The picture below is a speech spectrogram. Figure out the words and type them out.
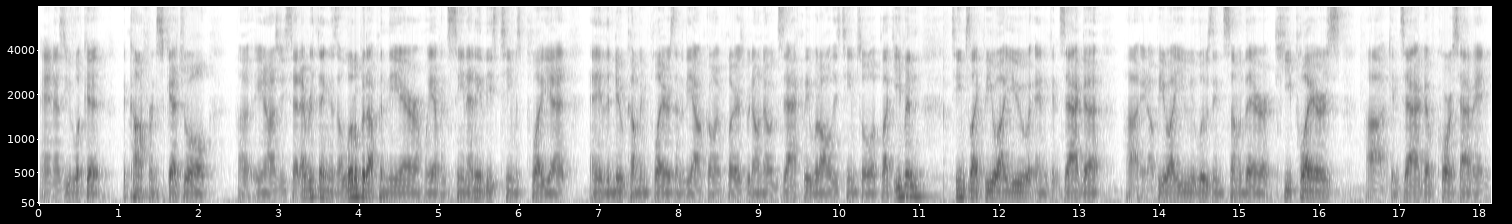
And as you look at the conference schedule, uh, you know, as we said, everything is a little bit up in the air. We haven't seen any of these teams play yet, any of the new coming players, any of the outgoing players. We don't know exactly what all these teams will look like. Even teams like BYU and Gonzaga, uh, you know, BYU losing some of their key players. Uh, Gonzaga, of course, having,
